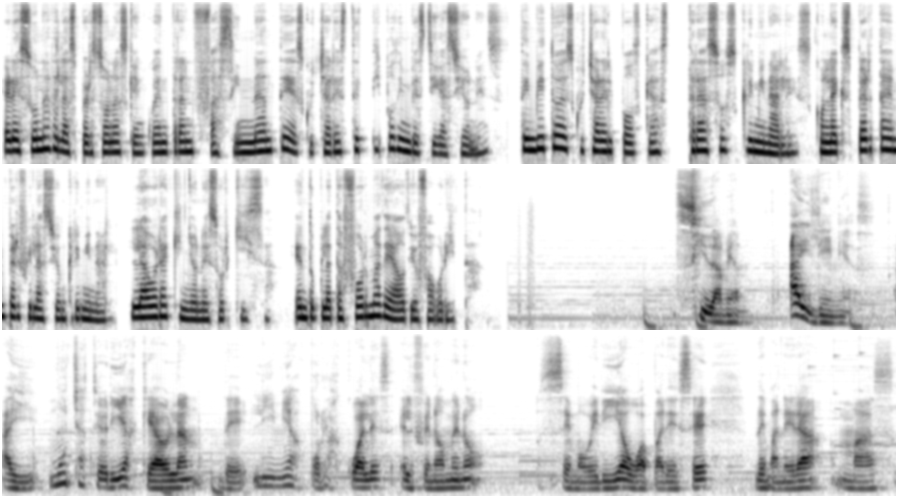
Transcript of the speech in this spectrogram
eres una de las personas que encuentran fascinante escuchar este tipo de investigaciones, te invito a escuchar el podcast Trazos Criminales con la experta en perfilación criminal, Laura Quiñones Orquiza en tu plataforma de audio favorita. Sí, Damián, hay líneas. Hay muchas teorías que hablan de líneas por las cuales el fenómeno se movería o aparece de manera más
